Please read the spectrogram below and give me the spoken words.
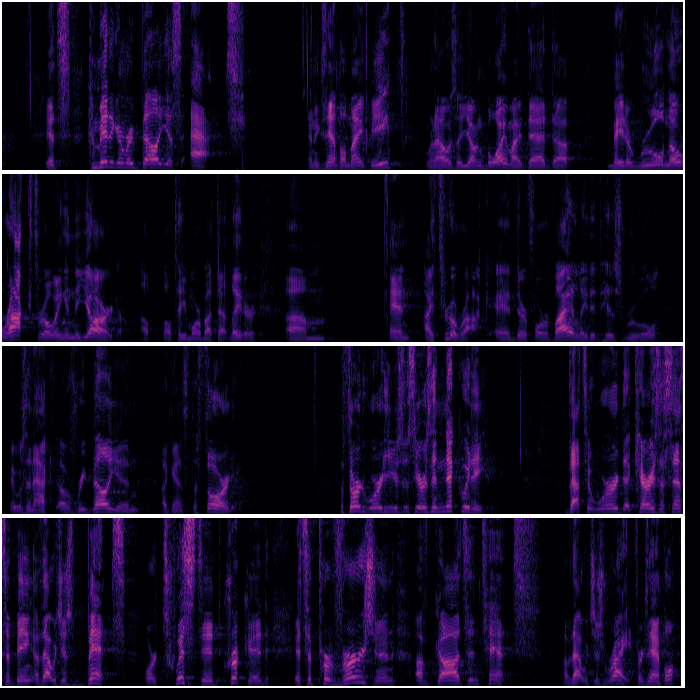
It's committing a rebellious act. An example might be when I was a young boy, my dad uh, made a rule no rock throwing in the yard. I'll, I'll tell you more about that later. Um, and I threw a rock and therefore violated his rule. It was an act of rebellion against authority. The third word he uses here is iniquity. That's a word that carries a sense of being of that which is bent or twisted, crooked. It's a perversion of God's intent, of that which is right. For example,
